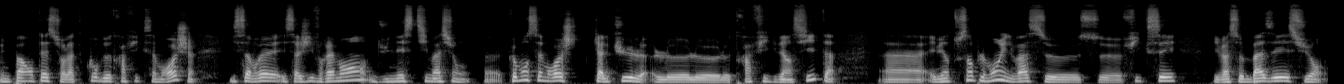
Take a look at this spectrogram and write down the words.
une parenthèse sur la courbe de trafic SEMrush, il s'agit vraiment d'une estimation. Euh, comment SEMrush calcule le, trafic d'un site? Eh bien tout simplement, il va se fixer il va se baser sur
